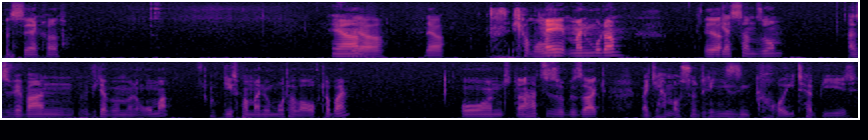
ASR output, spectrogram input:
Das ist sehr krass. Ja. Ja, ja. Ich hab Ey, meine Mutter, Ja. gestern so, also wir waren wieder bei meiner Oma und diesmal meine Mutter war auch dabei. Und dann hat sie so gesagt, weil die haben auch so ein riesen Kräuterbeet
